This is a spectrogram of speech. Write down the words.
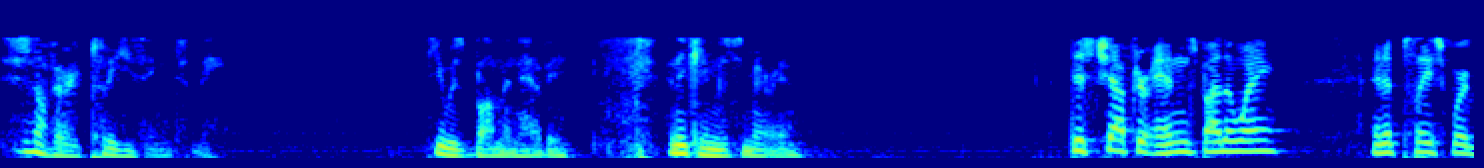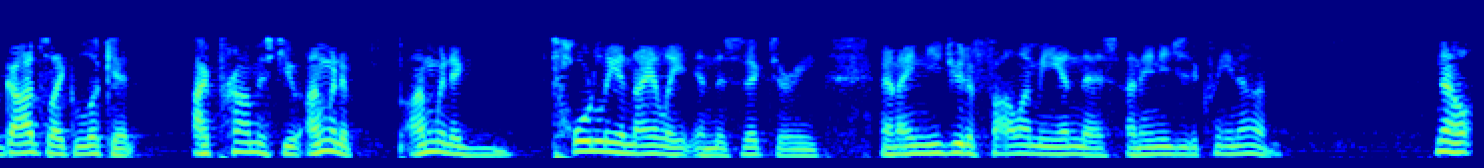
this is not very pleasing to me." He was bum and heavy, and he came to Samaria. This chapter ends, by the way, in a place where God's like, "Look at, I promised you, I'm going to, I'm going to totally annihilate in this victory, and I need you to follow me in this, and I need you to clean up. Now,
